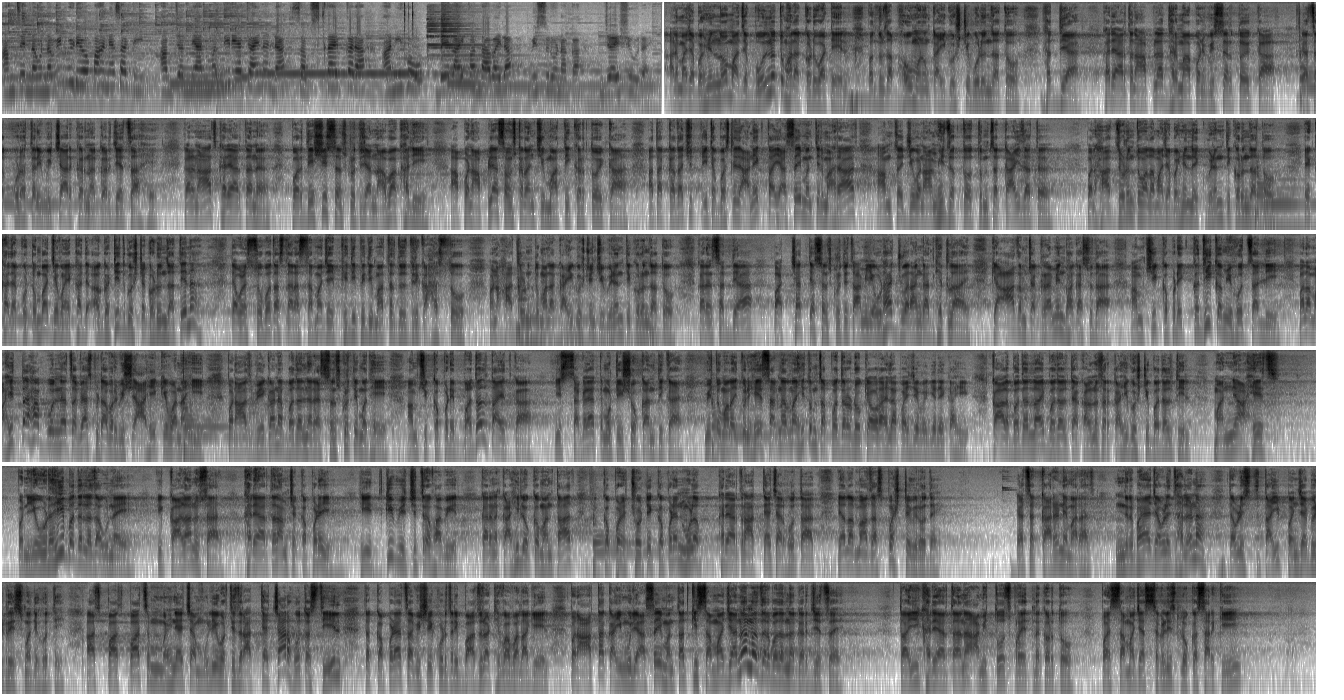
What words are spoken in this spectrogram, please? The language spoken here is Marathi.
आमचे नवनवीन व्हिडिओ पाहण्यासाठी आमच्या ज्ञान मंदिर या चॅनलला सबस्क्राईब करा आणि हो बेल आयकॉन दाबायला विसरू नका. जय शिवराय. आणि माझ्या बहिणींनो माझं बोलणं तुम्हाला कडू वाटेल पण तुमचा भाऊ म्हणून काही गोष्टी बोलून जातो. सध्या खऱ्या अर्थानं आपला धर्म आपण विसरतोय का? याचा कुठंतरी विचार करणं गरजेचं आहे. कारण आज खऱ्या अर्थानं परदेशी संस्कृतीच्या नावाखाली आपण आपल्या संस्कारांची माती करतोय का? आता कदाचित इथं बसलेले अनेक ताई असंही म्हणतील महाराज आमचं जीवन आम्ही जगतो तुमचं काय जातं? पण हात जोडून तुम्हाला माझ्या बहिणींना एक विनंती करून जातो. एखाद्या कुटुंबात जेव्हा एखादी अघटित गोष्ट घडून जाते ना त्यावेळेस सोबत असणारा समाज फिदी फिदी मात्र दुद्रिका हसतो आणि हात जोडून तुम्हाला काही गोष्टींची विनंती करून जातो. कारण सध्या पाश्चात्य संस्कृतीचा आम्ही एवढा ज्वर अंगात घेतला आहे की आज आमच्या ग्रामीण भागातसुद्धा आमची कपडे कधी कमी होत चालली? मला माहीत नाही हा बोलण्याचा व्यासपीठावर विषय आहे किंवा नाही पण आज वेगानं बदलणाऱ्या संस्कृतीमध्ये आमची कपडे बदलत आहेत का? ही सगळ्यात मोठी शोकांतिका आहे. मी तुम्हाला इथून हे सांगणार नाही तुमचा पदर डोक्यावर राहिला पाहिजे वगैरे काही. काळ बदलला आहे बदलत्या काळानुसार काही गोष्टी बदलतील. मान्य आहेच. पण एवढंही बदललं जाऊ नये की काळानुसार खऱ्या अर्थानं आमचे कपडे ही इतकी विचित्र व्हावीत. कारण काही लोक म्हणतात की कपडे छोटे कपड्यांमुळं खऱ्या अर्थानं अत्याचार होतात. याला माझा स्पष्ट विरोध आहे. याचं कारण आहे महाराज. निर्भया ज्यावेळेस झालं ना त्यावेळेस ताई पंजाबी ड्रेसमध्ये होते. आज पाच पाच महिन्याच्या मुलीवरती जर अत्याचार होत असतील तर कपड्याचा विषय कुठेतरी बाजूला ठेवावा लागेल. पण आता काही मुली असंही म्हणतात की समाजानं नजर बदलणं गरजेचं आहे. ताई खऱ्या अर्थानं आम्ही तोच प्रयत्न करतो पण समाजात सगळीच लोकं सारखी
